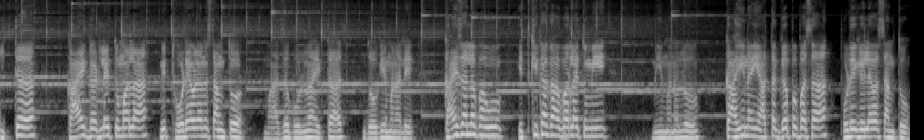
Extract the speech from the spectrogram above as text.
इथं काय घडलंय तुम्हाला? मी थोड्या वेळानं सांगतो. माझं बोलणं ऐकताच दोघे म्हणाले काय झालं भाऊ? इतकी का घाबरलाय तुम्ही? मी म्हणालो काही नाही आता गप बसा पुढे गेल्यावर सांगतो.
